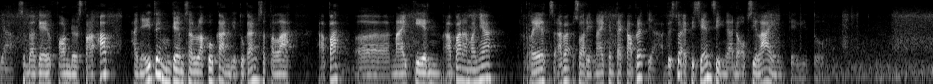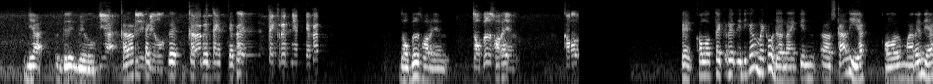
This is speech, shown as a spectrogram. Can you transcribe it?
ya sebagai founder startup hanya itu yang mungkin bisa lu lakukan gitu kan setelah apa uh, naikin apa namanya rate apa sorry naikin take up rate ya habis itu efisiensi nggak ada opsi lain kayak gitu Ya, Great Bill. Ya, sekarang take, Bill. Sekarang take, take, take, take rate-nya ya kan? Double suaranya. Double suaranya. Kalau Oke, kalau take rate ini kan mereka udah naikin uh, sekali ya. Kalau kemarin ya.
